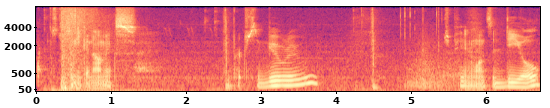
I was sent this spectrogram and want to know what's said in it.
Let's do some economics. Purchase a guru. Japan wants a deal.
